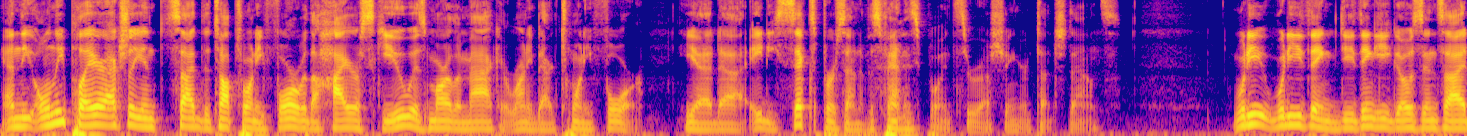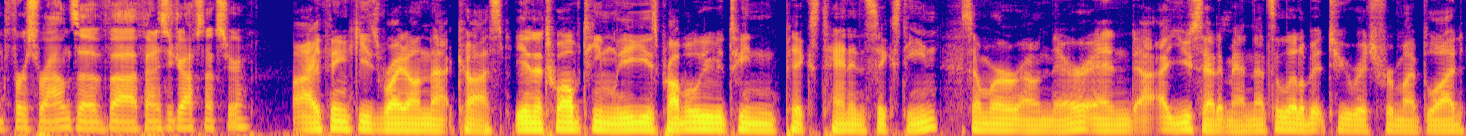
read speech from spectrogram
and the only player actually inside the top 24 with a higher skew is Marlon Mack at running back 24. He had uh, 86% of his fantasy points through rushing or touchdowns. What do you What do you think? Do you think he goes inside first rounds of uh, fantasy drafts next year? I think he's right on that cusp. In a 12 team league, he's probably between picks 10 and 16, somewhere around there. And uh, you said it, man. That's a little bit too rich for my blood.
